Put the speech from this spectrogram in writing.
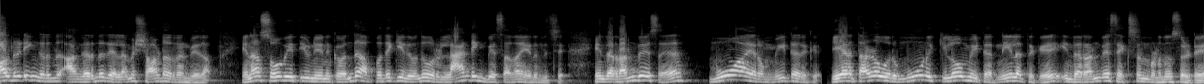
ஆல்ரெடி இங்கேருந்து அங்கே இருந்தது எல்லாமே ஷார்ட் ரன்வே தான். ஏன்னா சோவியத் யூனியனுக்கு வந்து அப்போதைக்கு இது வந்து ஒரு லேண்டிங் பேஸாக தான் இருந்துச்சு. இந்த ரன்வேஸை மூவாயிரம் மீட்டருக்கு ஏறத்தாழ ஒரு மூணு கிலோமீட்டர் நீளத்துக்கு இந்த ரன்வேஸ் எக்ஸ்டெண்ட் பண்ணதுன்னு சொல்லிட்டு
